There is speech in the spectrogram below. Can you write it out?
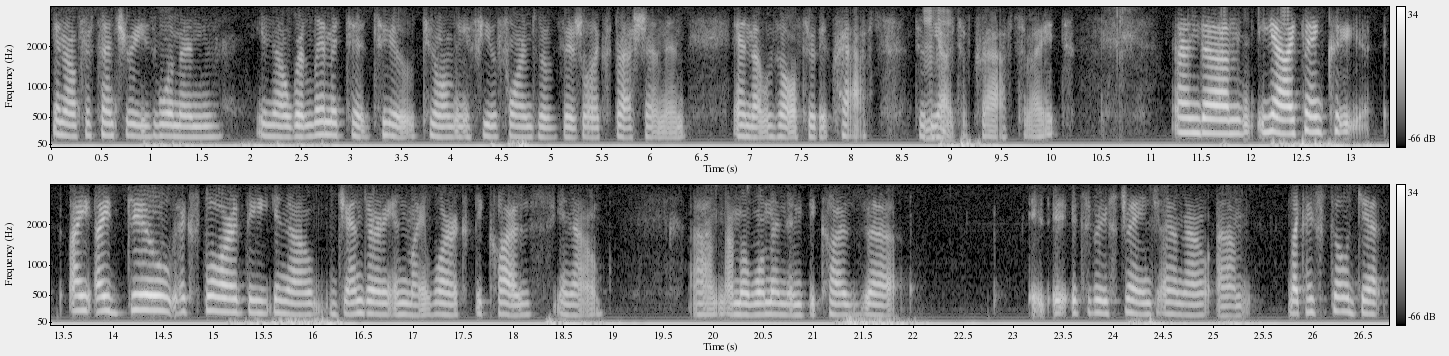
you know for centuries women you know were limited to to only a few forms of visual expression and and that was all through the crafts through mm-hmm. the art of crafts right and um yeah I think I I do explore the you know gender in my work because you know um, I'm a woman and because uh, it, it, it's very strange. I don't know. Um, like I still get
